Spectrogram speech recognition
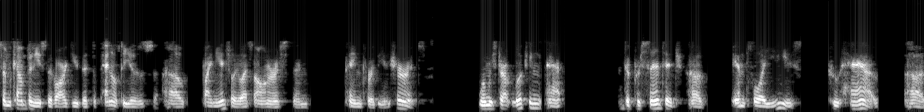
some companies have argued that the penalty is uh, financially less onerous than paying for the insurance. When we start looking at the percentage of employees who have uh,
